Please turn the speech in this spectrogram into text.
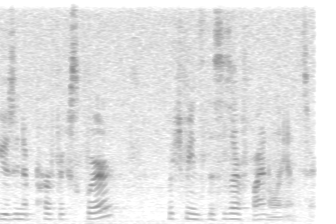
using a perfect square, which means this is our final answer.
